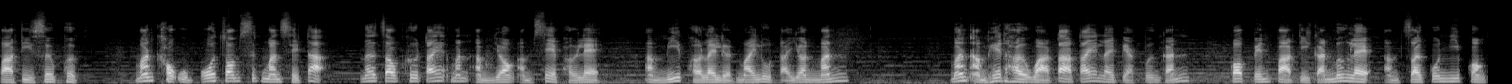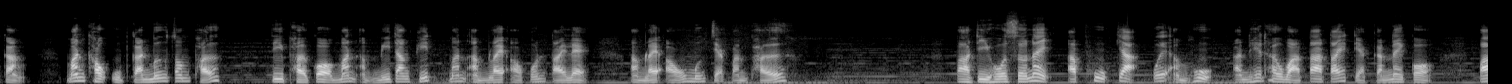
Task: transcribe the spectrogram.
ปาร์ตีเซอร์พึก มันเข้าอุบโอจอมซึกมันเสตะเนื้อเจ้าคือไต้มันอ่ำยองอ่ำเซ่เผอแลอ่ำมีเผอไหลเลือดไม้ลู่ตายย้อนมัน มันอ่ำเฮ็ดเฮาว่าตาใต้ไล่เปียกปึงกัน ก็เป็นปาร์ตีการเมืองและอ่ำใจก้นยีบกองกัง มันเข้าอุบการเมืองจอมเผอตีเผอก็มันอ่ำมีดังพิษ มันอ่ำไล่เอาคนตายแหละอ่ำไล่เอาเมืองแจกปันเผอปาตีโฮเซอร์ในอับฮูกยะก้วยอ่ำฮูอันเฮ็ดเฮาว่าตาใต้เตียกกันในก็ป้า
